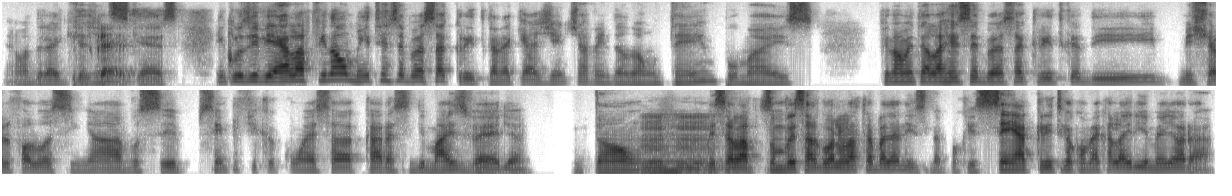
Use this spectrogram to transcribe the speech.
É uma drag que a gente Esquece. esquece. Inclusive, ela finalmente recebeu essa crítica, né? Que a gente já vem dando há um tempo, mas finalmente ela recebeu essa crítica de Michelle falou assim: ah, você sempre fica com essa cara assim de mais velha. Então, vamos ver se Uhum, ela, vamos ver se agora ela trabalha nisso, né? Porque sem a crítica, como é que ela iria melhorar?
